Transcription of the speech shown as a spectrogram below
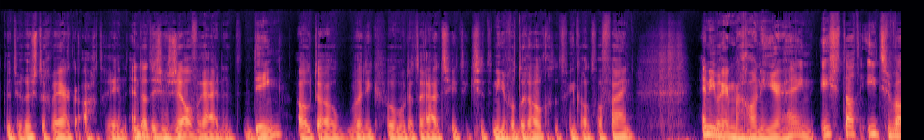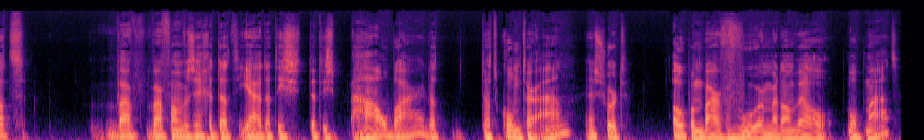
kunt u rustig werken achterin. En dat is een zelfrijdend ding. Auto, weet ik veel hoe dat eruit ziet. Ik zit in ieder geval droog, dat vind ik altijd wel fijn. En die brengt me gewoon hierheen. Is dat iets wat, waar, waarvan we zeggen dat, ja, dat is, dat is haalbaar? Dat, dat komt eraan? Een soort openbaar vervoer, maar dan wel op maat?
